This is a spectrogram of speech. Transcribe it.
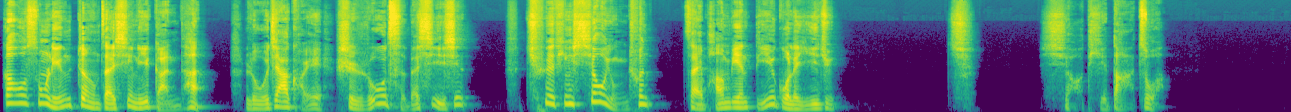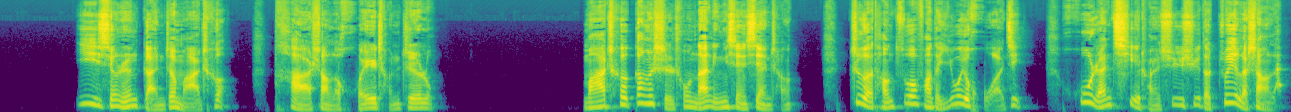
高松龄正在心里感叹。鲁家奎是如此的细心，却听肖永春在旁边嘀咕了一句：“切，小题大做。”一行人赶着马车，踏上了回城之路。马车刚驶出南陵县县城，这趟作坊的一位伙计忽然气喘吁吁的追了上来，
